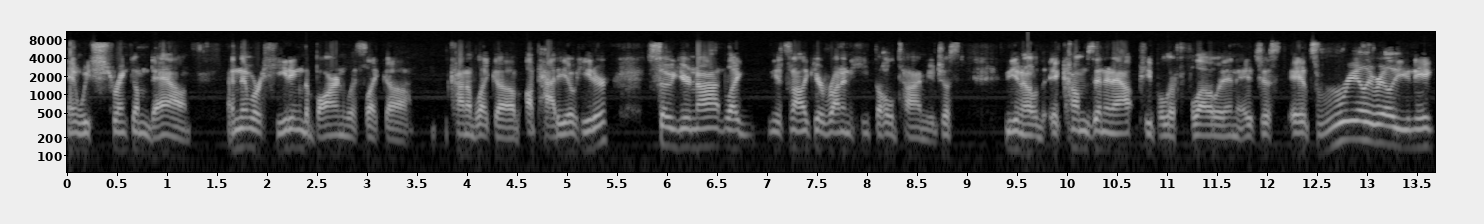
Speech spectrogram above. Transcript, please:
and we shrink them down. And then we're heating the barn with like a kind of like a, a patio heater. So you're not like, it's not like you're running heat the whole time. You just, you know, it comes in and out. People are flowing. It just, it's really, really unique.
